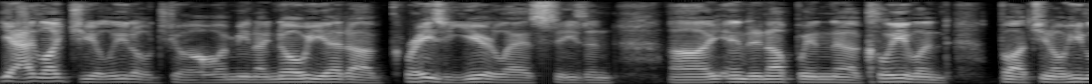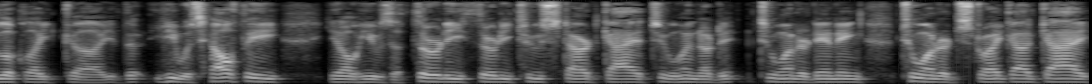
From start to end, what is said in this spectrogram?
Yeah, I like Giolito, Joe. I mean, I know he had a crazy year last season, uh, ending up in uh, Cleveland, but you know he looked like uh, he was healthy. You know he was a 30, 32 start guy, 200, 200 inning, 200 strikeout guy.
